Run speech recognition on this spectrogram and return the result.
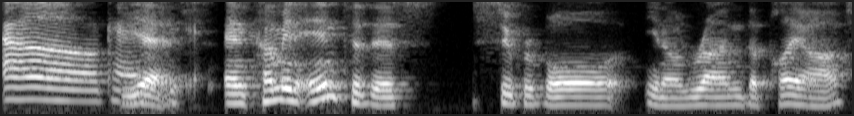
Oh, okay. Yes. And coming into this Super Bowl, you know, run, the playoffs.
